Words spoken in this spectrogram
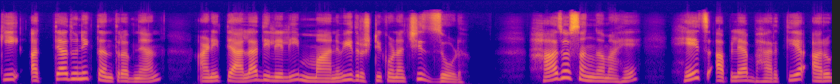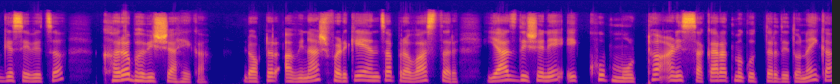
की अत्याधुनिक तंत्रज्ञान आणि त्याला दिलेली मानवी दृष्टिकोनाची जोड. हा जो संगम आहे हेच आपल्या भारतीय आरोग्यसेवेचं खरं भविष्य आहे का? डॉक्टर अविनाश फडके यांचा प्रवास तर याच दिशेने एक खूप मोठं आणि सकारात्मक उत्तर देतो नाही का?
